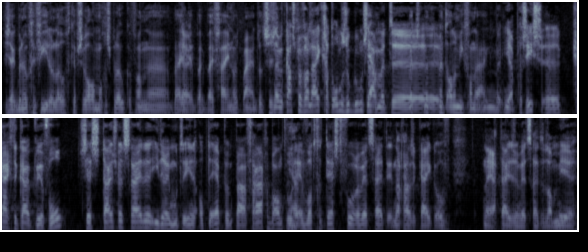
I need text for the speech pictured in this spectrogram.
Dus ja, ik ben ook geen viroloog. Ik heb ze wel allemaal gesproken van, eh, bij, Ja. eh, bij, bij Feyenoord. Maar dat is dus Casper van Dijk gaat onderzoek doen samen met, eh, met, met, met Annemiek van Eyck. Ja, precies. Krijgt de Kuip weer vol. Zes thuiswedstrijden. Iedereen moet in, op de app een paar vragen beantwoorden. En wordt getest voor een wedstrijd. En dan gaan ze kijken of nou ja, tijdens een wedstrijd er dan meer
